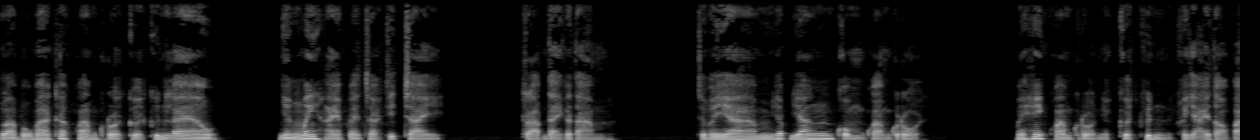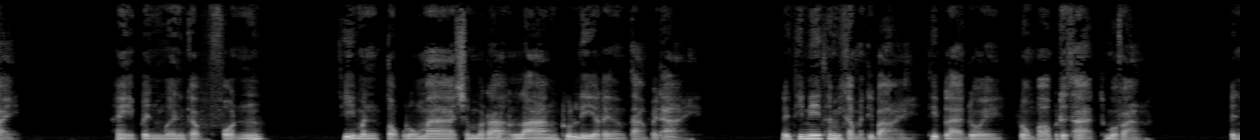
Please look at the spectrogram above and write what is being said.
กล่าวบอกว่าถ้าความโกรธเกิดขึ้นแล้ว ยังไม่หายไปจากจิตใจ ตราบใดก็ตาม จะพยายามยับยั้งข่มความโกรธ ไม่ให้ความโกรธเนี่ยเกิดขึ้นขยายต่อไป ให้เป็นเหมือนกับฝน ที่มันตกลงมาชำระล้างทุลีอะไรต่างๆไปได้ ในที่นี้ถ้ามีคำอธิบายที่แปลโดยหลวงพ่อพุทธทาสทุกฟัง เป็น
